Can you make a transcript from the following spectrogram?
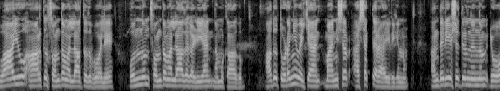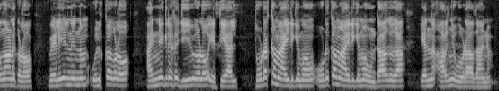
വായു ആർക്കും സ്വന്തമല്ലാത്തതുപോലെ ഒന്നും സ്വന്തമല്ലാതെ കഴിയാൻ നമുക്കാകും. അത് തുടങ്ങി വയ്ക്കാൻ മനുഷ്യർ അശക്തരായിരിക്കുന്നു. അന്തരീക്ഷത്തിൽ നിന്നും രോഗാണുക്കളോ വെളിയിൽ നിന്നും ഉൽക്കകളോ അന്യഗ്രഹ ജീവികളോ എത്തിയാൽ തുടക്കമായിരിക്കുമോ ഒടുക്കമായിരിക്കുമോ ഉണ്ടാകുക എന്ന് അറിഞ്ഞുകൂടാതാനും.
